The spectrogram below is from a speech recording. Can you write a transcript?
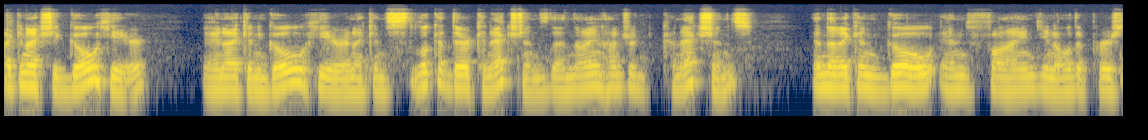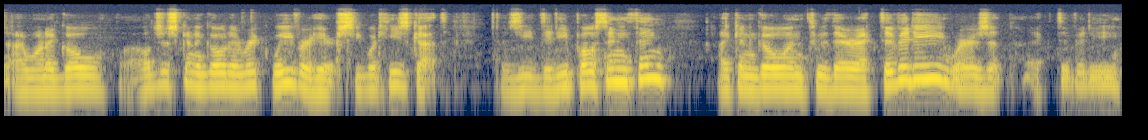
I can actually go here and I can go here and I can look at their connections the 900 connections. And then I can go and find you know the person I want to go I'm just going to go to Rick Weaver here see what he's got. Does he did he post anything I can go into their activity. Where is it? Activity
